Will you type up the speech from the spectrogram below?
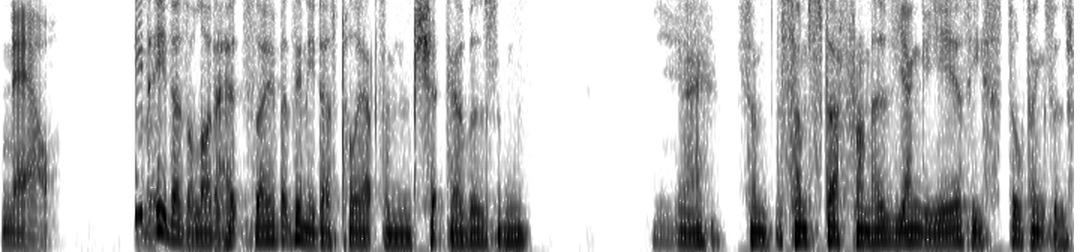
now. He, he does a lot of hits though, but then he does pull out some shit covers and you know some some stuff from his younger years. He still thinks is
